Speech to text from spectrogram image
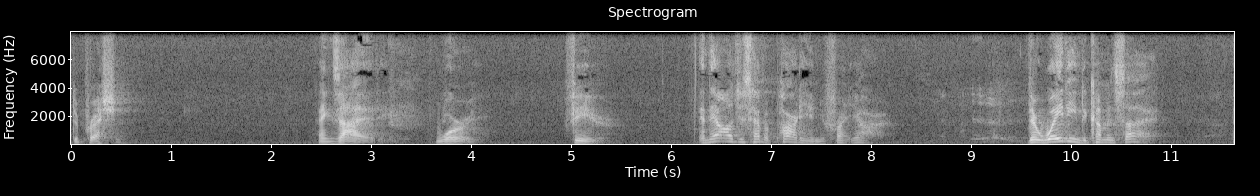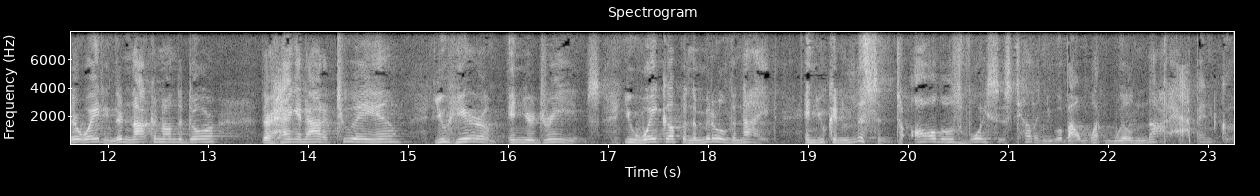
depression anxiety, worry, fear. And they all just have a party in your front yard. They're waiting to come inside. They're waiting. They're knocking on the door. They're hanging out at 2 a.m. You hear them in your dreams. You wake up in the middle of the night and you can listen to all those voices telling you about what will not happen good.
